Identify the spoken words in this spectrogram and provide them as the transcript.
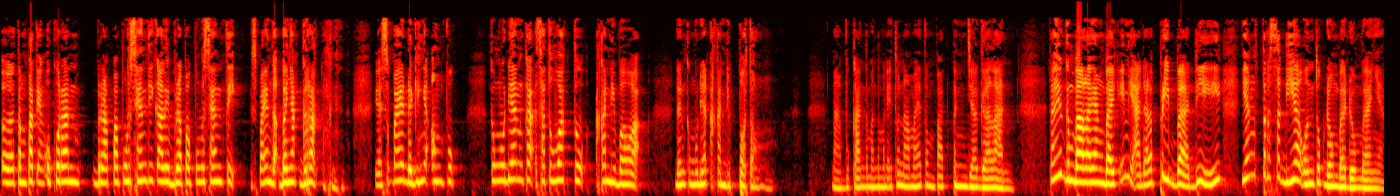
uh, tempat yang ukuran berapa puluh senti kali berapa puluh senti supaya nggak banyak gerak, ya supaya dagingnya empuk. Kemudian kak satu waktu akan dibawa dan kemudian akan dipotong. Nah bukan teman-teman itu namanya tempat penjagalan. Tapi gembala yang baik ini adalah pribadi yang tersedia untuk domba-dombanya.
